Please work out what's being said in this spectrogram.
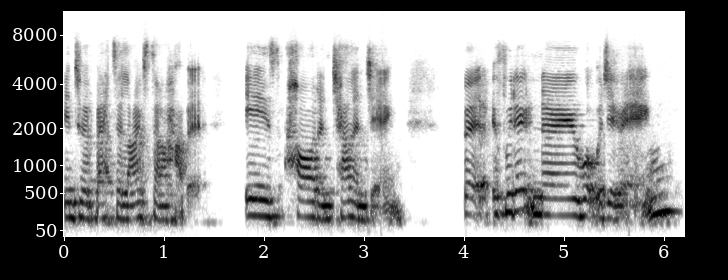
into a better lifestyle habit is hard and challenging. But if we don't know what we're doing,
